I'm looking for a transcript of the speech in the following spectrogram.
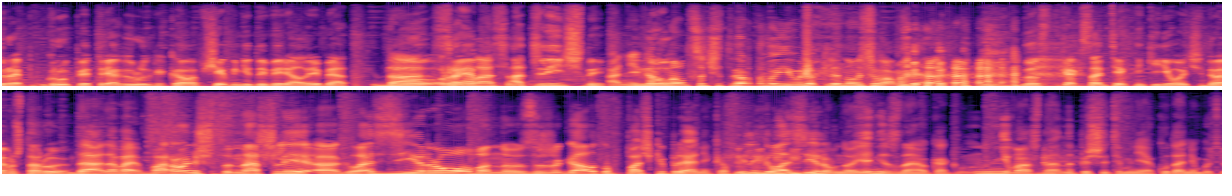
рэп-группе Триагрутика вообще бы не доверял, ребят. Да, ну, рэп согласен. отличный. Они Ну, вернутся 4 июля, клянусь вам. но как сантехники не очень. Давай, может, вторую. Да, давай. В Воронеже нашли э, глазированную зажигалку в пачке пряников. Или глазированную, я не знаю как. Ну, неважно, напишите мне куда-нибудь.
